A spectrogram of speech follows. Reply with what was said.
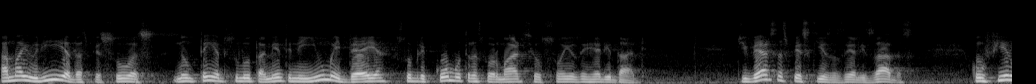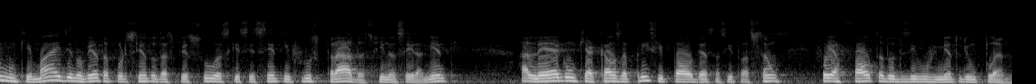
a maioria das pessoas não tem absolutamente nenhuma ideia sobre como transformar seus sonhos em realidade. Diversas pesquisas realizadas confirmam que mais de 90% das pessoas que se sentem frustradas financeiramente alegam que a causa principal dessa situação foi a falta do desenvolvimento de um plano.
